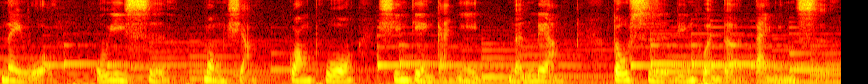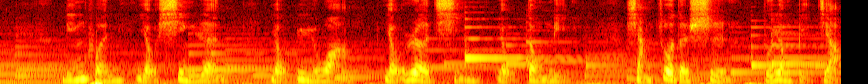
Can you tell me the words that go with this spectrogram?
内我。无意识、梦想、光波、心电感应、能量，都是灵魂的代名词。灵魂有信任、有欲望、有热情、有动力，想做的事不用比较，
